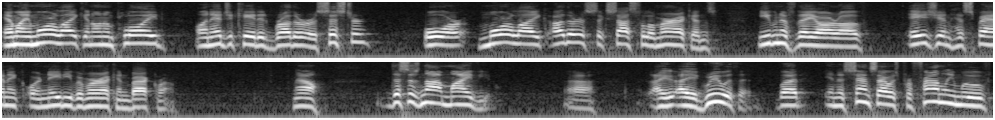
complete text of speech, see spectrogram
Am I more like an unemployed, uneducated brother or sister, or more like other successful Americans, even if they are of Asian, Hispanic, or Native American background? Now, this is not my view. Uh, I, I agree with it, but in a sense I was profoundly moved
